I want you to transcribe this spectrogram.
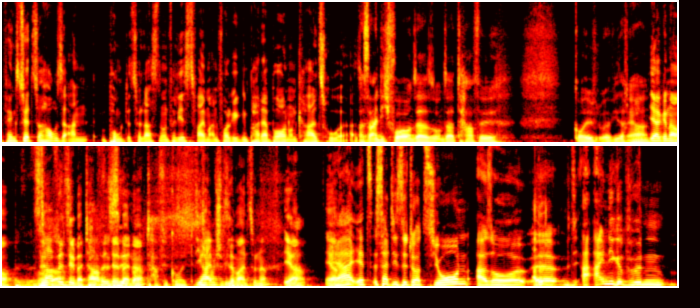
fängst du jetzt zu Hause an, Punkte zu lassen und verlierst zweimal in Folge gegen Paderborn und Karlsruhe. Also, was eigentlich vor unser, so unser Tafel Gold oder wie sagt Ja. man? ja, genau. Tafel Silber, Tafel Silber, ne? Tafelgold. Die Heimspiele meinst du, ne? Ja. Ja. jetzt ist halt die Situation, also, äh, die- einige würden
